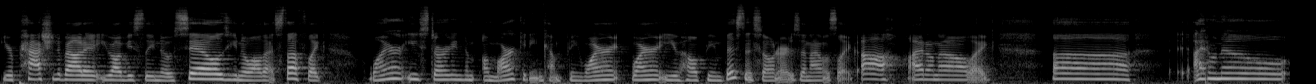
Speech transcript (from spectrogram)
You're passionate about it. You obviously know sales. You know all that stuff. Like, why aren't you starting a marketing company? Why aren't why aren't you helping business owners? And I was like, oh, I don't know, like, uh, I don't know,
